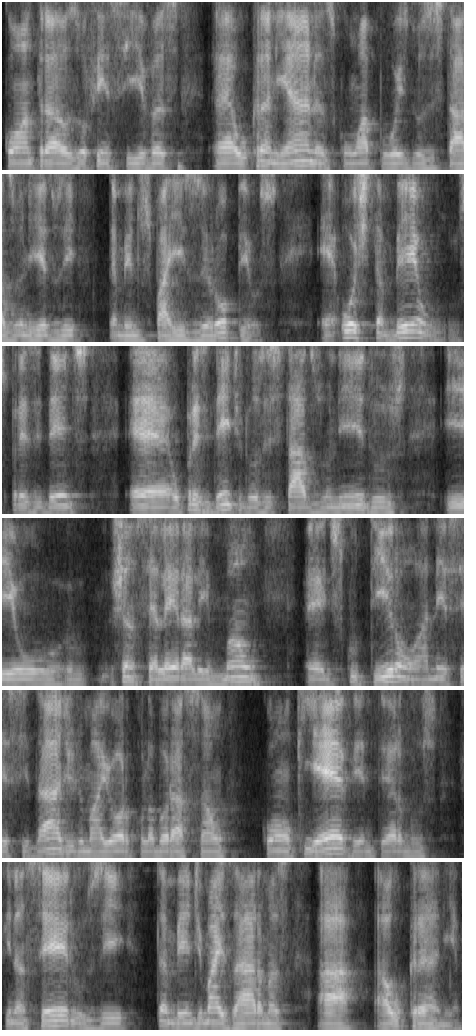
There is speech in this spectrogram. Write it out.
contra as ofensivas eh, ucranianas com o apoio dos Estados Unidos e também dos países europeus. É, hoje também os presidentes, é, o presidente dos Estados Unidos e o chanceler alemão é, discutiram a necessidade de maior colaboração com Kiev em termos financeiros e também de mais armas à, à Ucrânia.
